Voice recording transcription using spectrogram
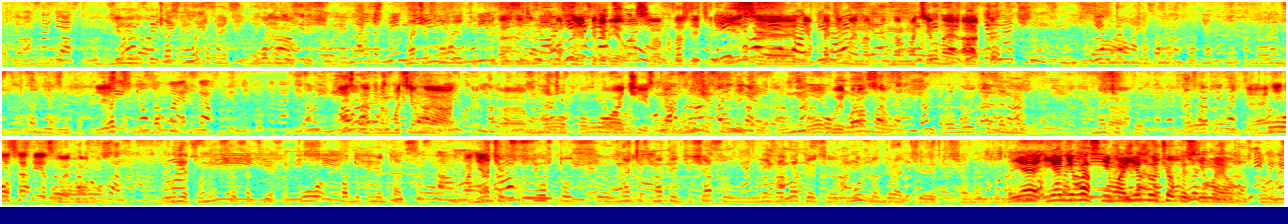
земельных участках, которые у нас вводно насыщены. Значит, смотрите, Подождите, можно я перебью вас? Подождите, есть э, необходимые нормативные акты. Есть, есть нормативные акты э, по, по, очисткам, Значит, смотрите, у них по выбросам. плану проводятся замеры. Значит, э, И они не соответствуют нормам. Нет, у них все соответствует по, по документации. понятно. Значит, все, что, значит, смотрите, сейчас разрабатывается, можно убрать э, это самое? туда? Я, я не вас снимаю, я давайте снимаю. в сторону.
